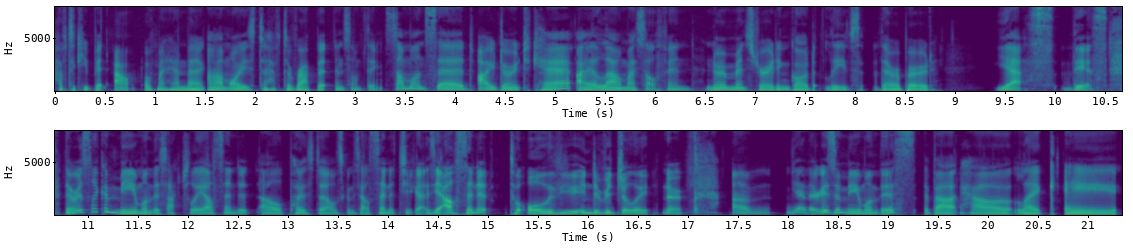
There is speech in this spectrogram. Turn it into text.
have to keep it out of my handbag. Um, I used to have to wrap it in something. Someone said, I don't care. I allow myself in. No menstruating God leaves their abode. Yes, this. There is like a meme on this actually. I'll send it, I'll post it. I was going to say I'll send it to you guys. Yeah, I'll send it to all of you individually. No. Um, yeah, there is a meme on this about how like a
